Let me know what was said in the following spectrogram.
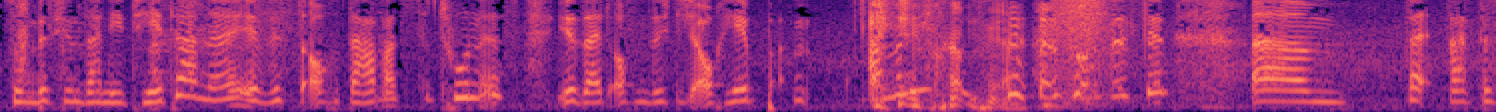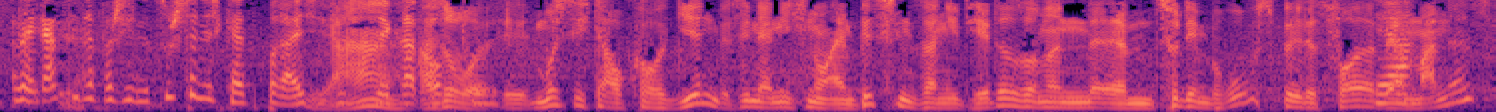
so ein bisschen Sanitäter, ne? Ihr wisst auch da, was zu tun ist. Ihr seid offensichtlich auch Hebammen, Hebammen ja. so ein bisschen. Ähm, das sind ja ganz viele verschiedene Zuständigkeitsbereiche, ja, die sich hier gerade Also auftun. Äh, muss ich da auch korrigieren. Wir sind ja nicht nur ein bisschen Sanitäter, sondern ähm, zu dem Berufsbild des Feuerwehrmannes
